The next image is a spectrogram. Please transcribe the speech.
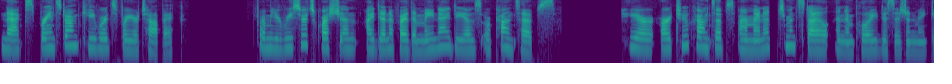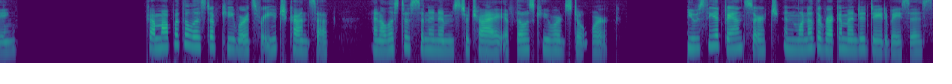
Next, brainstorm keywords for your topic. From your research question, identify the main ideas or concepts. Here, our two concepts are management style and employee decision making. Come up with a list of keywords for each concept and a list of synonyms to try if those keywords don't work. Use the advanced search in one of the recommended databases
